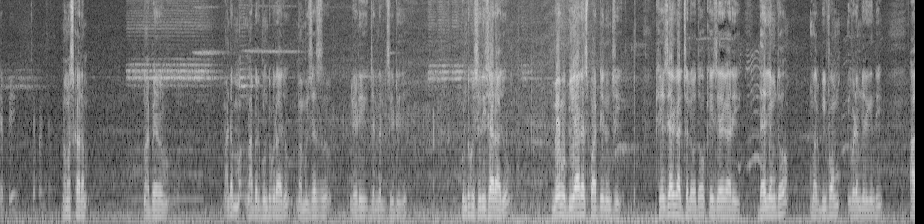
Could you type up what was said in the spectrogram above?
చెప్పి చెప్పండి సార్. నమస్కారం. నా పేరు అంటే నా పేరు గుంటుకు రాజు. మా మిసెస్ లేడీ జనరల్ సీట్ ఇది. గుంటుకు శిరీషారాజు. మేము బీఆర్ఎస్ పార్టీ నుంచి కేసీఆర్ గారి చొలవతో కేసీఆర్ గారి ధైర్యంతో మాకు బీఫామ్ ఇవ్వడం జరిగింది. ఆ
